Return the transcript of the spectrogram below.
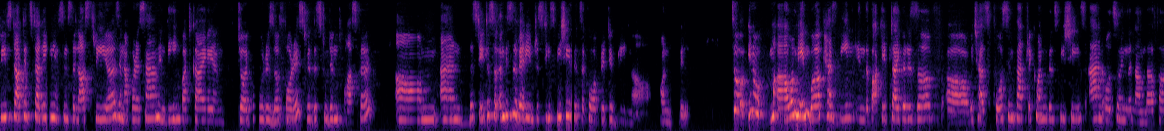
we've started studying since the last three years in Upper Assam in Dihing Patkai and Joypur Reserve Forest with the student Bhaskar. Um, and the status, of, and this is a very interesting species, it's a cooperative breed uh, hornbill. So, you know, our main work has been in the Pake Tiger Reserve, uh, which has four sympatric hornbill species, and also in the Namdapha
